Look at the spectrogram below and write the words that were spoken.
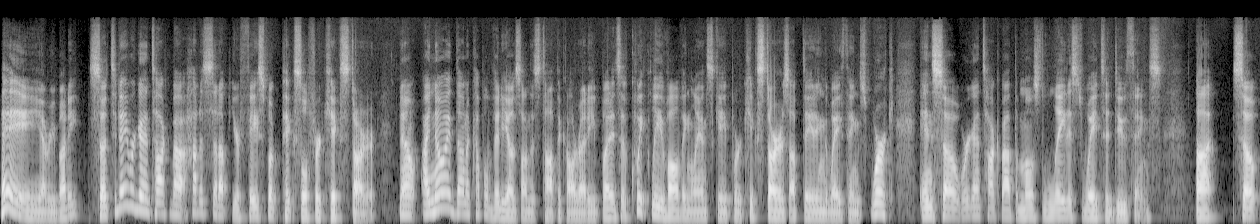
Hey everybody! So today we're going to talk about how to set up your Facebook pixel for Kickstarter. Now, I know I've done a couple videos on this topic already, but it's a quickly evolving landscape where Kickstarter is updating the way things work, and so we're going to talk about the most latest way to do things. Uh, so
